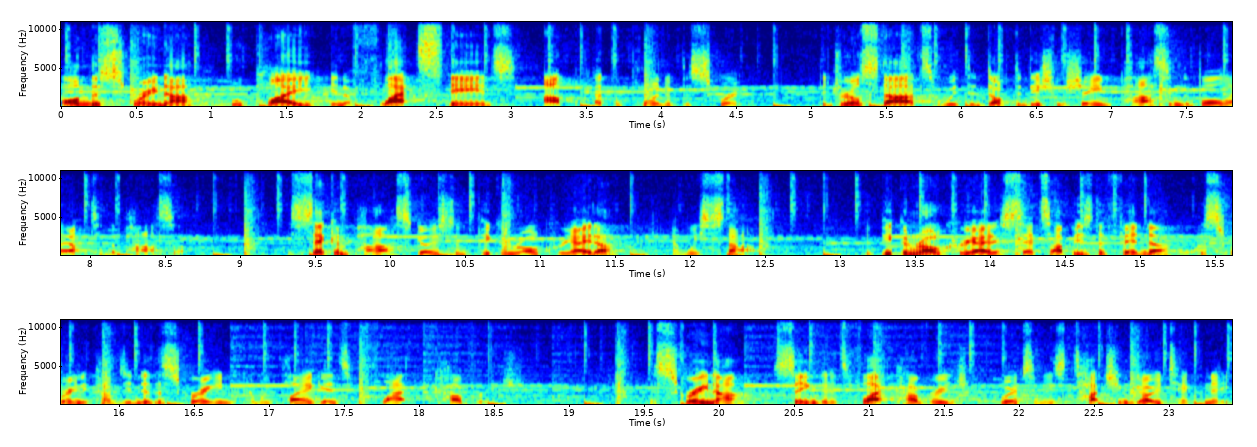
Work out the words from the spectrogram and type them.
on the screener will play in a flat stance up at the point of the screen. The drill starts with the Dr. Dish machine passing the ball out to the passer. The second pass goes to the pick and roll creator and we start. The pick and roll creator sets up his defender, the screener comes into the screen and we play against flat coverage. The screener, seeing that it's flat coverage, works on his touch and go technique.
